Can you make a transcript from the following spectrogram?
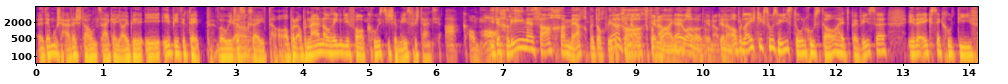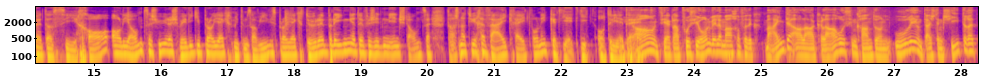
äh, dann musst du herstellen und sagen, ja, ich bin, ich, ich bin der Depp, weil ich ja. das gesagt habe. Aber, aber dann noch irgendwie von akustischen Missverständnissen, ah, komm on. In den kleinen Sachen merkt man doch wieder ja, genau, Charakter genau. von einem. Ja, voilà, genau. genau. Aber Leistungsausweis durchaus da, hat bewiesen, ihre Exekutive, dass sie kann Allianzen schüren, schwierige Projekte mit dem Saviris-Projekt durchbringen durch verschiedene Instanzen. Das ist natürlich eine Fähigkeit, die nicht jede oder jeder ja, hat. und sie hat, Fusion machen von der Gemeinde à la Glarus im Kanton Uri und da ist dann gescheitert.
